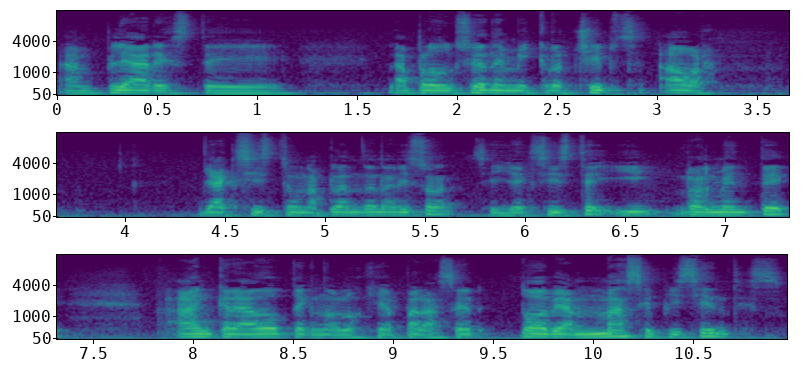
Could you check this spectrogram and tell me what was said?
ampliar este, la producción de microchips. Ahora, ya existe una planta en Arizona, sí, ya existe y realmente han creado tecnología para ser todavía más eficientes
